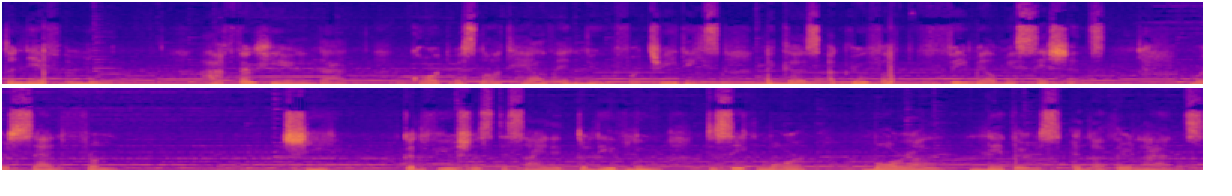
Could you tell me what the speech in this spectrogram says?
to leave Lu. After hearing that court was not held in Lu for three days because a group of female musicians were sent from Qi, Confucius decided to leave Lu to seek more moral leaders in other lands.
